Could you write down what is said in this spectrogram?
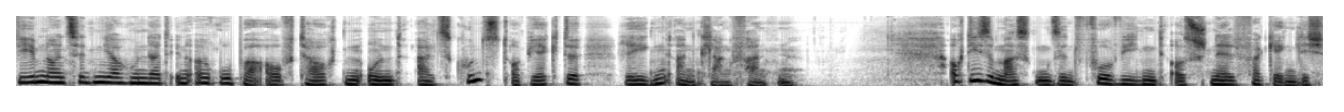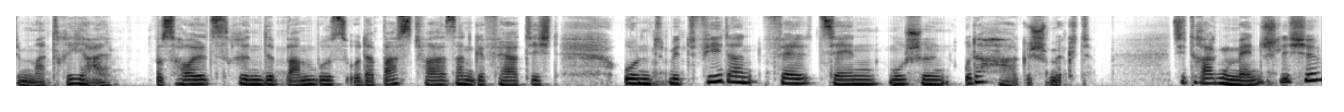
die im 19. Jahrhundert in Europa auftauchten und als Kunstobjekte regen Anklang fanden. Auch diese Masken sind vorwiegend aus schnell vergänglichem Material aus Holz, Rinde, Bambus oder Bastfasern gefertigt und mit Federn, Fell, Zähnen, Muscheln oder Haar geschmückt. Sie tragen menschliche,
